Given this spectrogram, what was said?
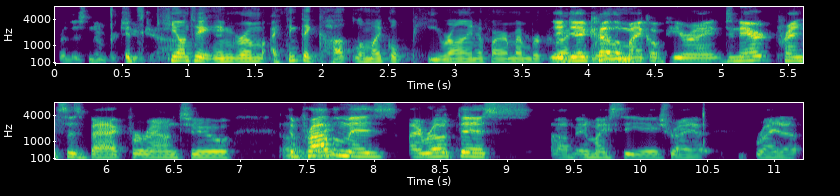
for this number two It's job. Keaontay Ingram. I think they cut La'Mical Perine, if I remember correctly. They correctly. did cut Michael Perine. Deneric Prince is back for round two. Oh, The problem is, I wrote this um, in my CH write write up.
